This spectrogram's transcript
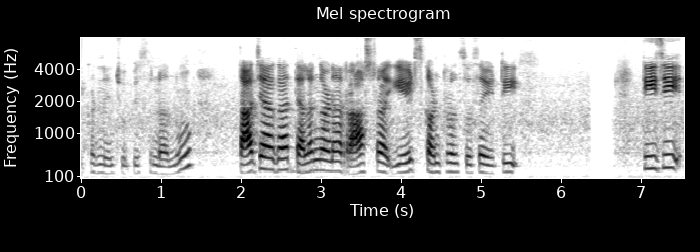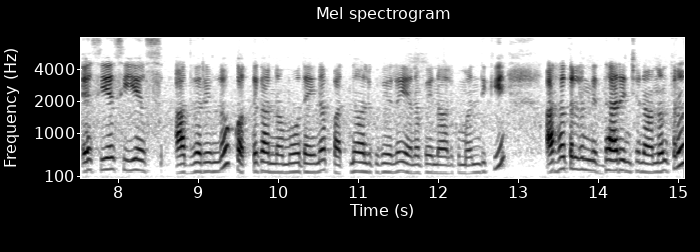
ఇక్కడ నేను చూపిస్తున్నాను. తాజాగా తెలంగాణ రాష్ట్ర ఎయిడ్స్ కంట్రోల్ సొసైటీ టీజీఎస్ఏసిఎస్ ఆధ్వర్యంలో కొత్తగా నమోదైన పద్నాలుగు వేల ఎనభై నాలుగు మందికి అర్హతలను నిర్ధారించిన అనంతరం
